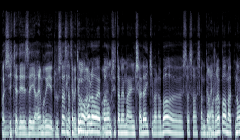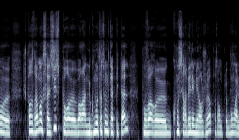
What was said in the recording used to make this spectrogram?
Bah, si tu as des Emery et tout ça, ça peut être. Voilà, ouais, Par exemple, si tu as même un El Shaddai qui va là-bas, ça, ça, ça, me dérangerait pas. Maintenant, je pense vraiment que ça juste pour avoir une augmentation de capital, pouvoir conserver les meilleurs joueurs. Par exemple, bon, Al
